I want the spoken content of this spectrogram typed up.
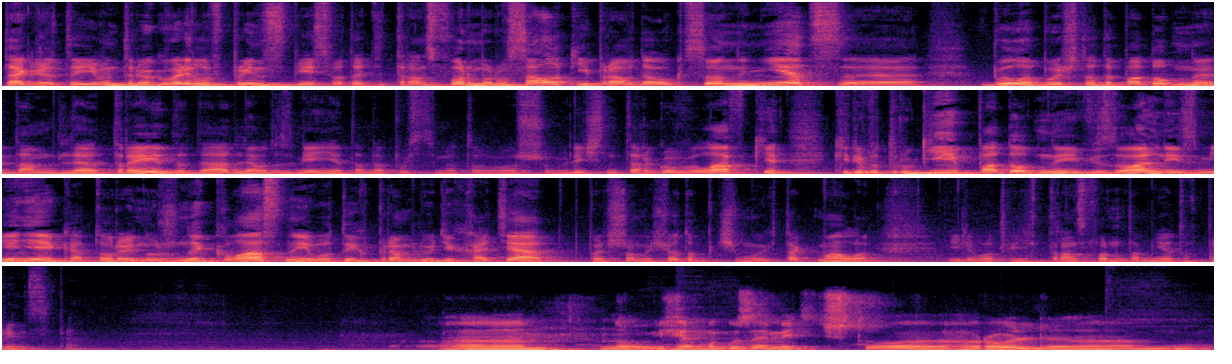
также ты и в интервью говорил, в принципе, есть вот эти трансформы русалки, и правда, аукциона нет, э, было бы что-то подобное там для трейда, да, для вот изменения там, допустим, этого вашего личной торговой лавки, какие-либо другие подобные визуальные изменения, которые нужны, классные, вот их прям люди хотят. По большому счету, почему их так мало? Или вот их трансформ там нету в принципе? Эм, ну, я могу заметить, что роль эм,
